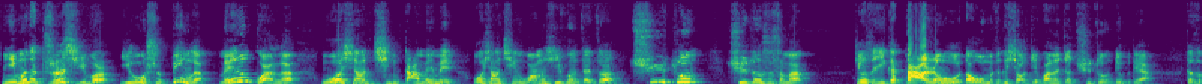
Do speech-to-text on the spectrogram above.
你们的侄媳妇儿尤氏病了，没人管了。我想请大妹妹，我想请王熙凤在这儿屈尊。屈尊是什么？就是一个大人物到我们这个小地方来叫屈尊，对不对啊？这是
